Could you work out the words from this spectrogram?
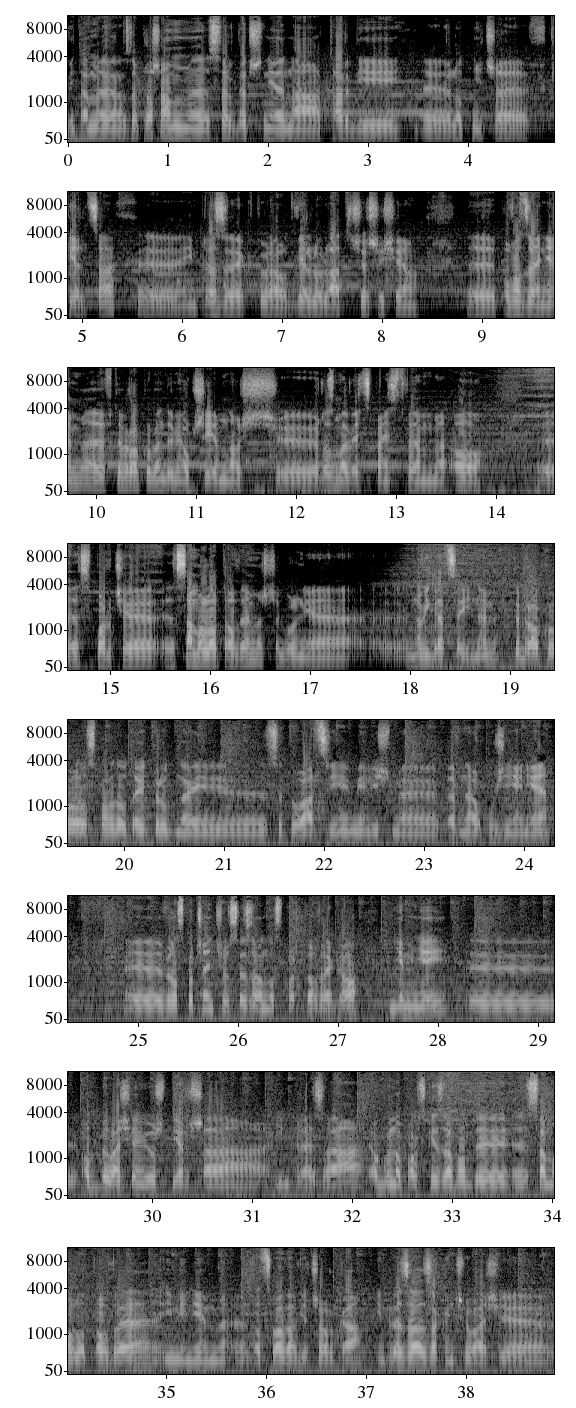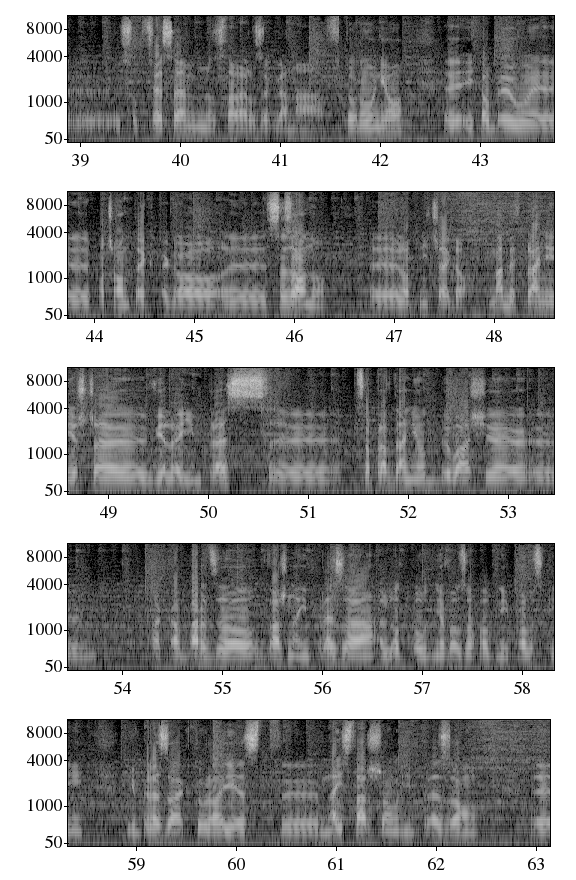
Witam, e, zapraszam e, serdecznie na targi e, lotnicze w Kielcach. Imprezę, która od wielu lat cieszy się powodzeniem. W tym roku będę miał przyjemność rozmawiać z Państwem o sporcie samolotowym, szczególnie nawigacyjnym. W tym roku z powodu tej trudnej sytuacji mieliśmy pewne opóźnienie w rozpoczęciu sezonu sportowego. Niemniej y, odbyła się już pierwsza impreza, ogólnopolskie zawody y, samolotowe imieniem Wacława Wieczorka. Impreza zakończyła się y, sukcesem, została rozegrana w Toruniu y, i to był y, początek tego y, sezonu y, lotniczego. Mamy w planie jeszcze wiele imprez. y, Co prawda nie odbyła się y, taka bardzo ważna impreza, lot południowo-zachodniej Polski. Impreza, która jest y, najstarszą imprezą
